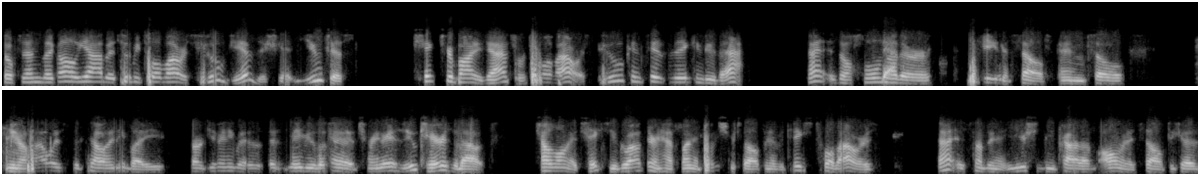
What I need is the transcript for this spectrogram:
So for them to like, oh yeah, but it took me 12 hours. Who gives a shit? You just kicked your body's ass for 12 hours. Who can say that they can do that? That is a whole Yeah. other in itself. And so, you know, if I was to tell anybody or give anybody that's maybe looking at a terrain race, who cares about how long it takes you? Go out there and have fun and push yourself. And if it takes 12 hours, that is something that you should be proud of all in itself because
